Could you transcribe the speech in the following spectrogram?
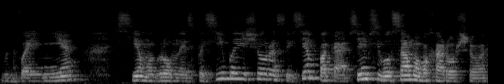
вдвойне. Всем огромное спасибо еще раз, и всем пока, всем всего самого хорошего.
